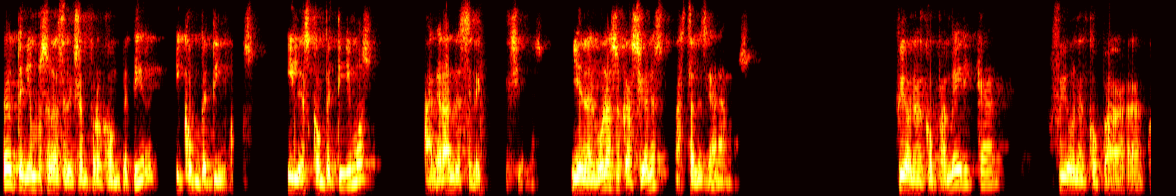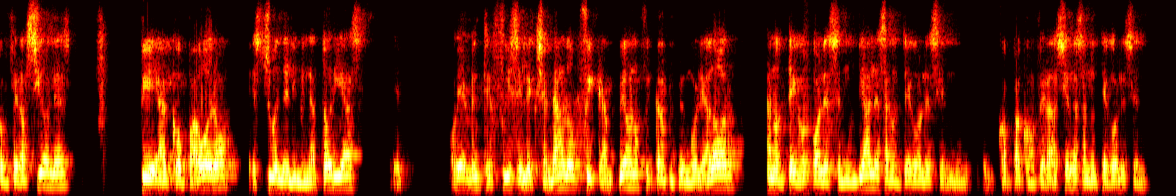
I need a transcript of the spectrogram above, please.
pero teníamos una selección por competir y competimos. Y les competimos a grandes selecciones. Y en algunas ocasiones hasta les ganamos. Fui a una Copa América, fui a una Copa Confederaciones, fui a Copa Oro, estuve en eliminatorias. Eh, obviamente fui seleccionado, fui campeón, fui campeón goleador, anoté goles en mundiales, anoté goles en Copa Confederaciones, anoté goles en,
